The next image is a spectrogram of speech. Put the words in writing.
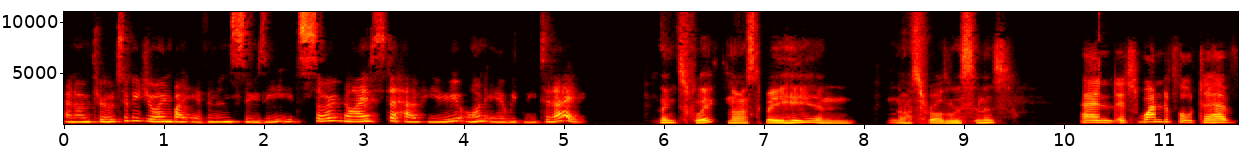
And I'm thrilled to be joined by Evan and Susie. It's so nice to have you on air with me today. Thanks, Flick. Nice to be here and nice for all the listeners. And it's wonderful to have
